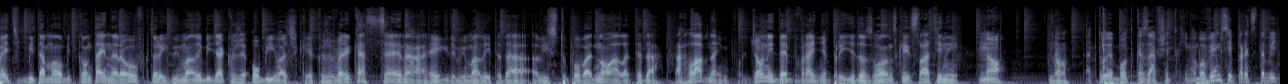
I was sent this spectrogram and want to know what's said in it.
5 by tam malo byť kontajnerov, v ktorých by mali byť akože obývačky, akože veľká scéna, hej, kde by mali teda vystupovať. No ale teda, tá hlavná info. Johnny Depp vraj nepríde do Zvolenskej Slatiny. No, No, a tu je bodka za všetkým. Lebo viem si predstaviť,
